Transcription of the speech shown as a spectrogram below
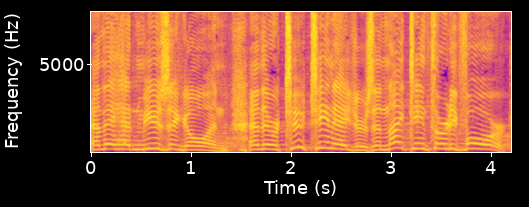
and they had music going. And there were two teenagers in 1934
